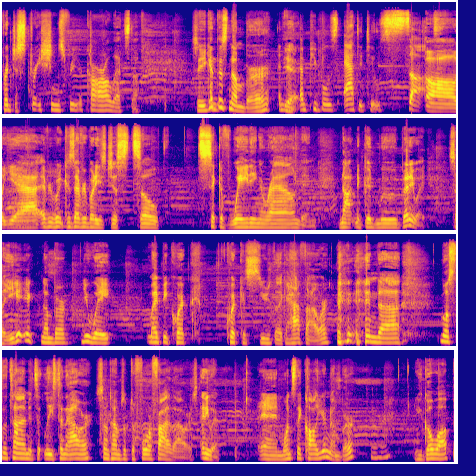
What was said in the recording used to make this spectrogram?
registrations for your car, all that stuff. So you get this number. And, yeah. and people's attitude sucks. Oh yeah, everybody because everybody's just so sick of waiting around and not in a good mood. But anyway, so you get your number, you wait. Might be quick. Quick is usually like a half hour, and uh, most of the time it's at least an hour. Sometimes up to four or five hours. Anyway, and once they call your number, you go up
